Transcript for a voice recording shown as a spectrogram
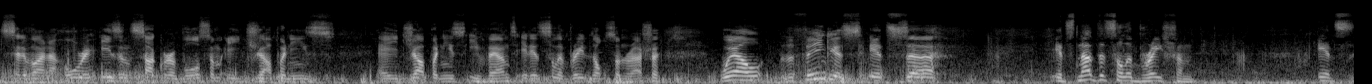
Silvana Hori isn't Sakura Blossom a Japanese a Japanese event? It is celebrated also in Russia. Well, the thing is, it's uh, it's not the celebration. It's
